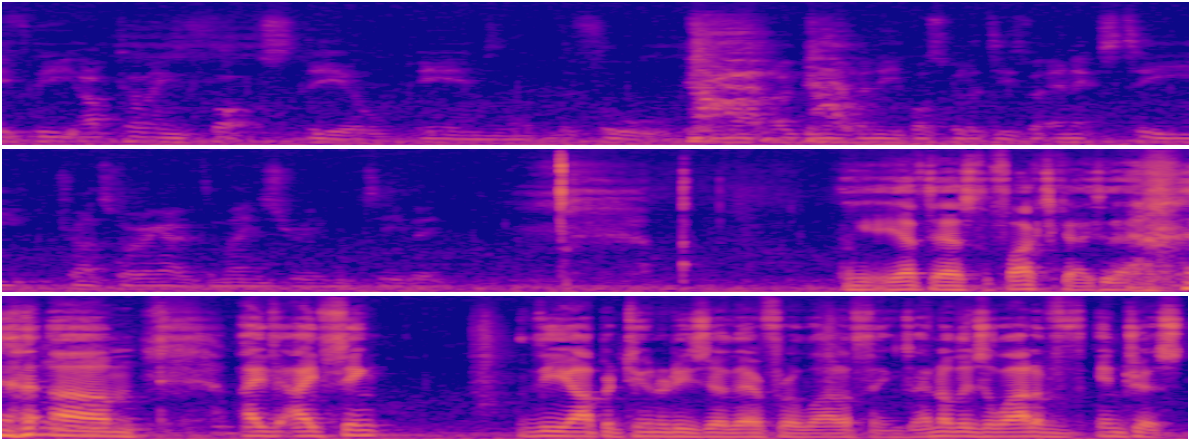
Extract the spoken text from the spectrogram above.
if the upcoming Fox deal in the fall might open up any possibilities for NXT transferring over to mainstream TV. You have to ask the Fox guys that. um, I, I think the opportunities are there for a lot of things. I know there's a lot of interest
